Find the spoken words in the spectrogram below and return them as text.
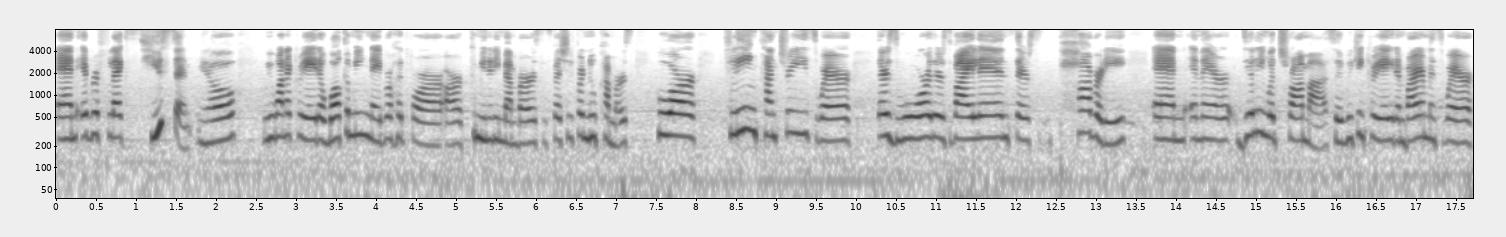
and it reflects Houston, you know we want to create a welcoming neighborhood for our, our community members, especially for newcomers who are fleeing countries where there's war, there's violence, there's poverty, and, and they're dealing with trauma. So we can create environments where,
